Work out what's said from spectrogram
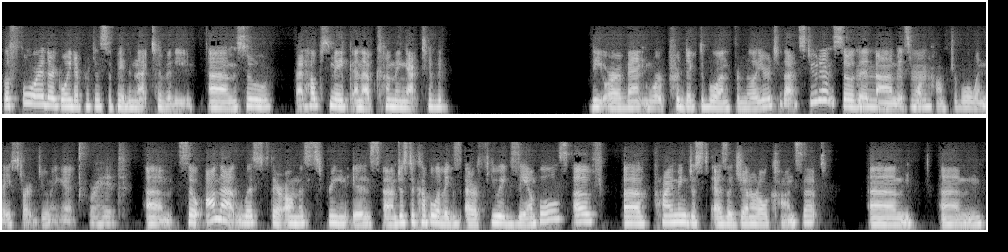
before they're going to participate in the activity. Um, so that helps make an upcoming activity or event more predictable and familiar to that student so that mm-hmm. um, it's more mm-hmm. comfortable when they start doing it. Right. Um, so on that list there on the screen is um, just a couple of ex- a few examples of of priming just as a general concept. Um, um,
